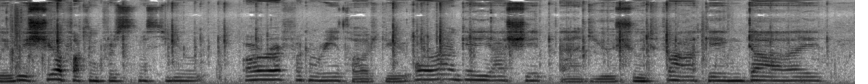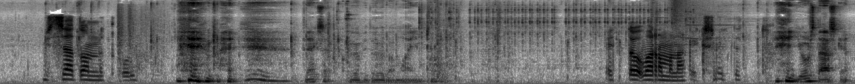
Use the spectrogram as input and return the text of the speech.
We wish you a fucking Christmas, you are a fucking retard, you are a gay ass shit, and you should fucking die. Mistä sä tonne kuulu? Tiedätkö sä, kuinka vitu hyvä mä impro? Et oo varmana keksinyt, että... Just äsken.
